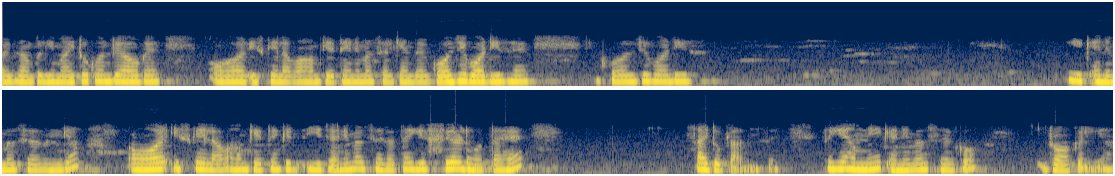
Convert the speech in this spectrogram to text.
फॉर एग्जांपल ये माइटोकॉन्ड्रिया हो गए और इसके अलावा हम कहते हैं एनिमल सेल के अंदर गोल्जी बॉडीज़ है। गोल्जी बॉडीज़ ये एक एनिमल सेल बन गया और इसके अलावा हम कहते हैं कि ये जो एनिमल सेल होता है, ये फिल्ड होता है साइटोप्लाज्म से। तो ये हमने एक एनिमल सेल को ड्रॉ कर लिया।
